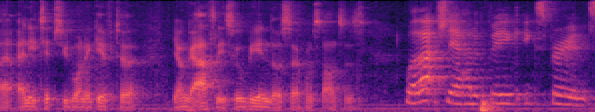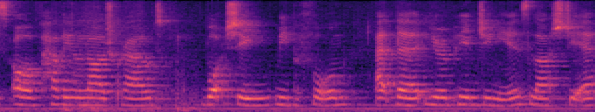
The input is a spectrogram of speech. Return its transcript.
uh, any tips you'd want to give to younger athletes who'll be in those circumstances? Well, actually, I had a big experience of having a large crowd watching me perform at the European Juniors last year.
